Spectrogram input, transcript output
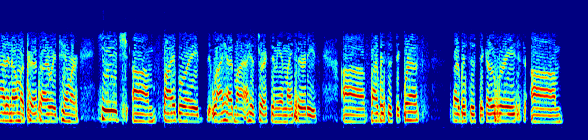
adenoma parathyroid tumor, huge um, fibroid. Well, I had my hysterectomy in my 30s. Uh, fibrocystic breasts, fibrocystic ovaries. Um,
